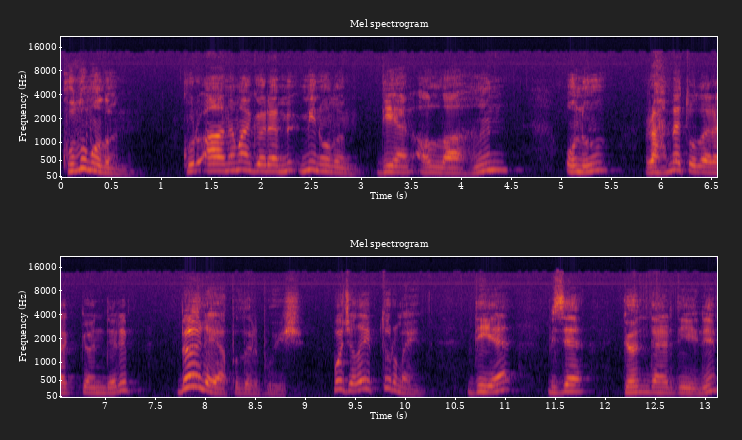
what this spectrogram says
kulum olun, Kur'an'ıma göre mümin olun diyen Allah'ın onu rahmet olarak gönderip böyle yapılır bu iş. Bocalayıp durmayın diye bize gönderdiğini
